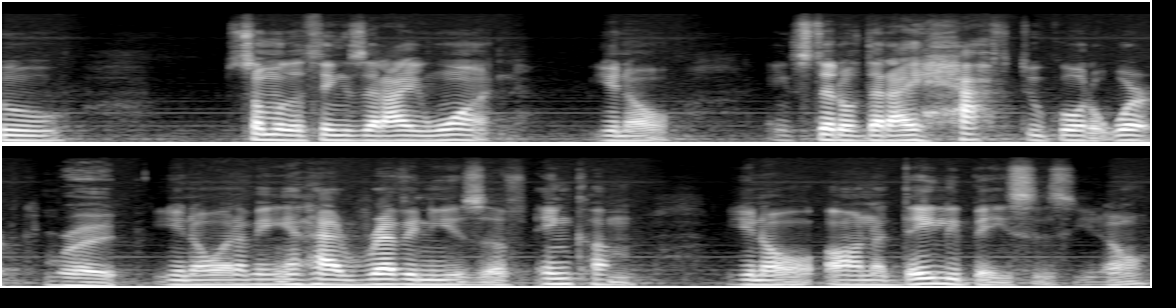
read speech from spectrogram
do some of the things that I want, you know, instead of that I have to go to work, Right. you know what I mean, and have revenues of income, you know, on a daily basis, you know.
